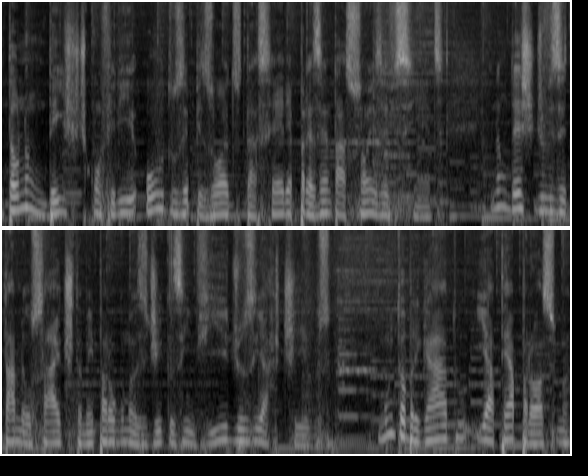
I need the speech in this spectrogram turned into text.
Então não deixe de conferir outros episódios da série Apresentações Eficientes. E não deixe de visitar meu site também para algumas dicas em vídeos e artigos. Muito obrigado e até a próxima.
